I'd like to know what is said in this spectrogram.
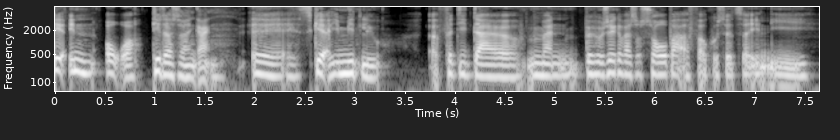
derind over det, der så engang øh, sker i mit liv. Fordi der er man behøver ikke at være så sårbar for at kunne sætte sig ind i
